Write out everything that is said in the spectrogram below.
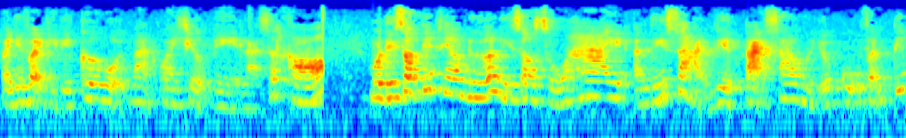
Và như vậy thì cái cơ hội bạn quay trở về là rất khó. Một lý do tiếp theo nữa, lý do số 2, à, lý giải việc tại sao người yêu cũ vẫn tiếp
